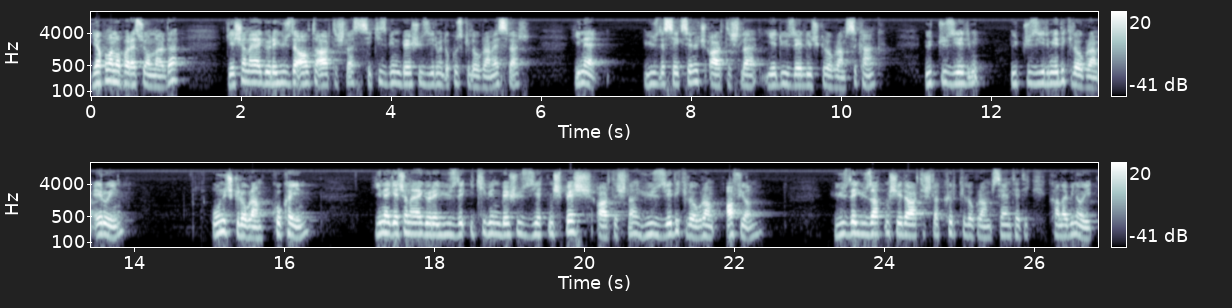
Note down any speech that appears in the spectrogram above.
Yapılan operasyonlarda Geçen aya göre %6 artışla 8529 kilogram esrar, yine %83 artışla 753 kilogram skank, 320, 327 kilogram eroin, 13 kilogram kokain, yine geçen aya göre %2575 artışla 107 kilogram afyon, %167 artışla 40 kilogram sentetik kanabinoid,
